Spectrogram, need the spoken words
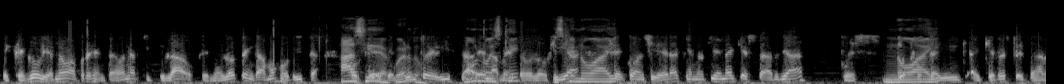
es que el gobierno va a presentar un articulado, que no lo tengamos ahorita. Ah, sí, de desde acuerdo. el punto de vista No, de no, la es que- es metodología que no hay- se considera que no tiene que estar ya, pues No hay- hay, hay que respetar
